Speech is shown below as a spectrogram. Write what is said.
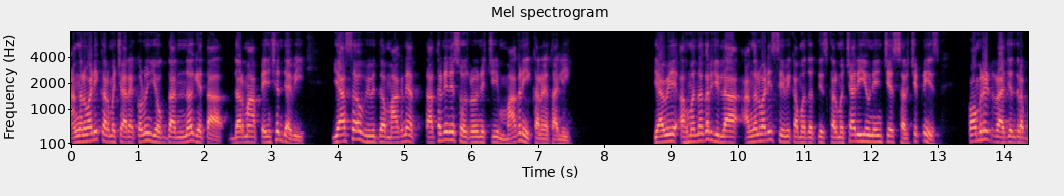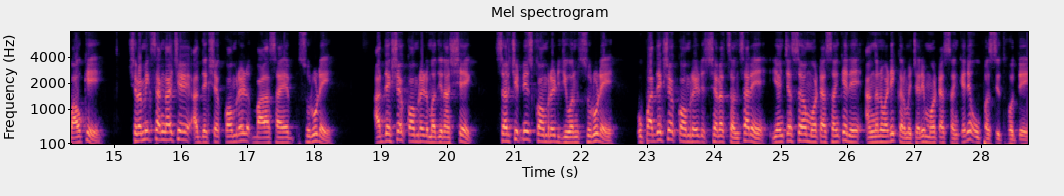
अंगणवाडी कर्मचाऱ्याकडून योगदान न घेता दरमहा पेन्शन द्यावी यासह विविध मागण्यात तातडीने सोडवण्याची मागणी करण्यात आली. यावेळी अहमदनगर जिल्हा अंगणवाडी सेविका मदतनीस कर्मचारी युनियनचे सरचिटणीस कॉम्रेड राजेंद्र बावके श्रमिक संघाचे अध्यक्ष कॉम्रेड बाळासाहेब सुरुडे अध्यक्ष कॉम्रेड मदिना शेख सरचिटणीस कॉम्रेड जीवन सुरुडे उपाध्यक्ष कॉम्रेड शरद संसारे यांच्यासह मोठ्या संख्येने अंगणवाडी कर्मचारी मोठ्या संख्येने उपस्थित होते.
